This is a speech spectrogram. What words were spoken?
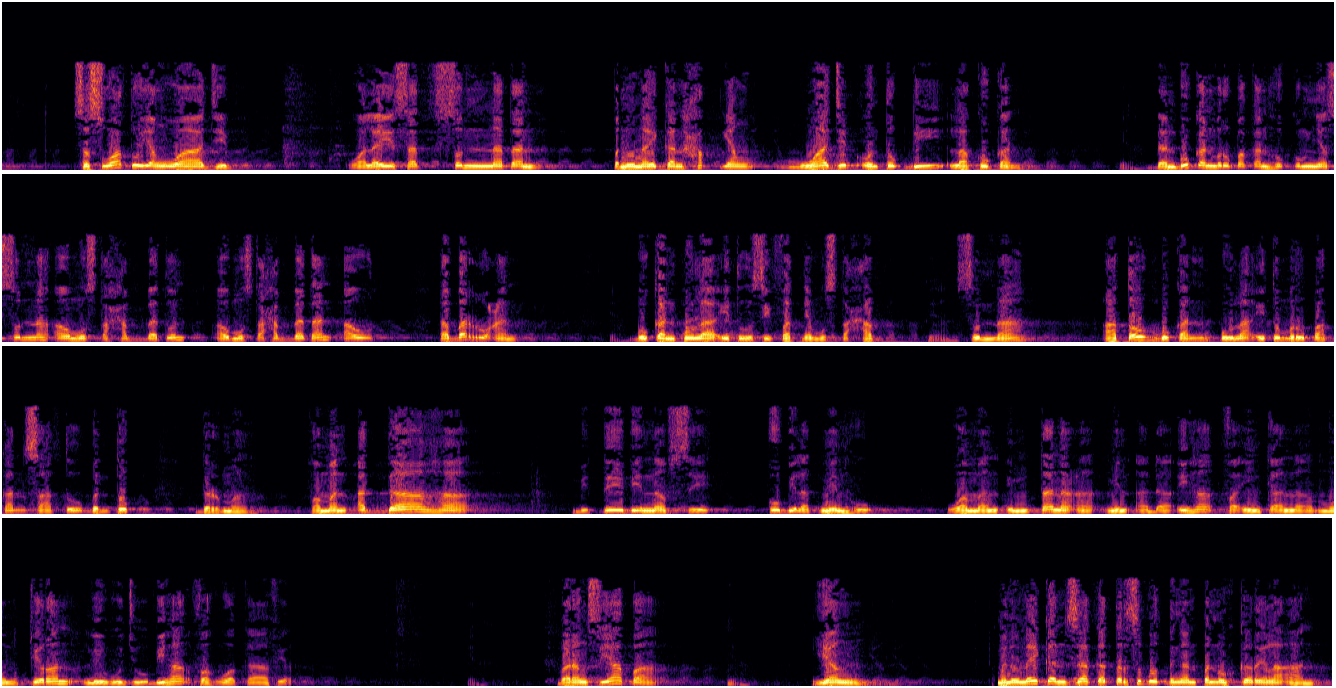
sesuatu yang wajib walaisat sunnatan penunaikan hak yang wajib untuk dilakukan dan bukan merupakan hukumnya sunnah atau mustahabbatun atau mustahabbatan atau tabarruan. Ya, bukan pula itu sifatnya mustahab ya, sunnah atau bukan pula itu merupakan satu bentuk derma. Faman addaha bitibi nafsi qubilat minhu waman imtana'a min adaiha fa in kana munqiran liwujubiha fahuwa kafir barang siapa ya, yang menunaikan zakat tersebut dengan penuh kerelaan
